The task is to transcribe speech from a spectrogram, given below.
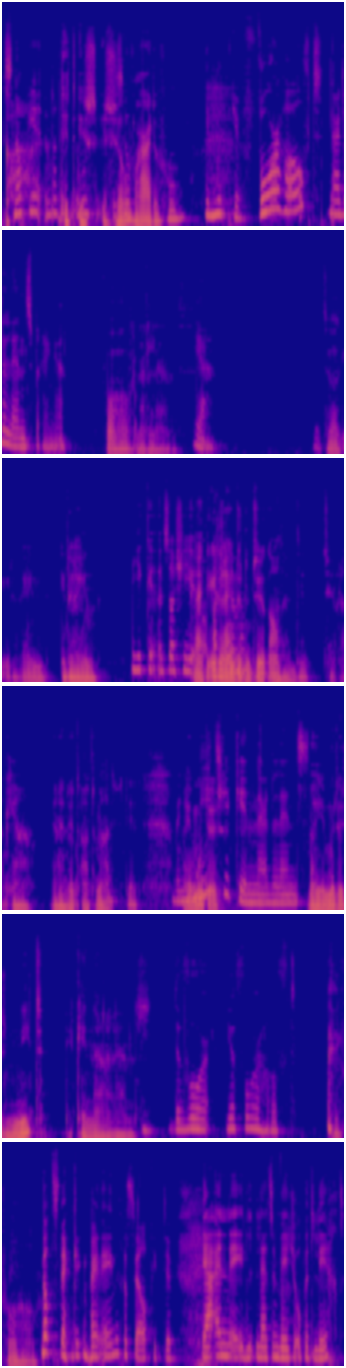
God. Snap je? Wat Dit ik, is zo waardevol. Je moet je voorhoofd naar de lens brengen. Voorhoofd naar de lens. Ja. Terwijl ik iedereen, iedereen Je, zoals je, Kijk, je iedereen doet natuurlijk altijd dit. Tuurlijk, ja. Iedereen doet automatisch dit. maar maar je moet niet dus- je kin naar de lens. Maar je moet dus niet die kin naar de lens. De voor, je voorhoofd. Dat is denk ik mijn enige selfie-tip. Ja, en nee, let een beetje op het licht.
